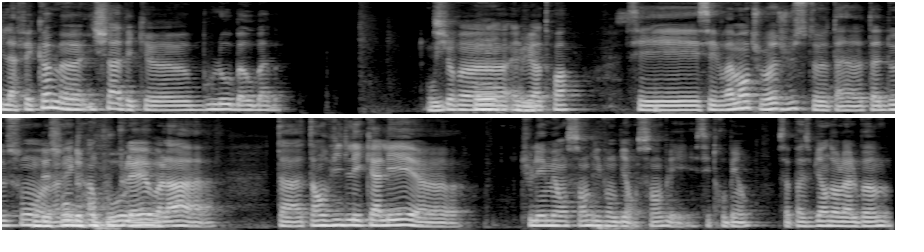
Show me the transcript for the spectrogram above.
Il a fait comme euh, Isha avec euh, Boulot Baobab. Oui. sur euh, Oui. LVA3. C'est c'est vraiment, tu vois, juste, euh, t'as as deux sons Deux euh, sons, avec un propos, couplet, euh, voilà. T'as as envie de les caler, euh, tu les mets ensemble, ils vont bien ensemble et c'est trop bien. Ça passe bien dans l'album.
